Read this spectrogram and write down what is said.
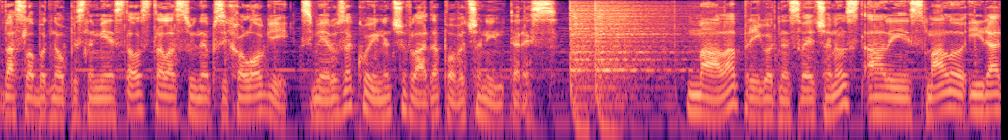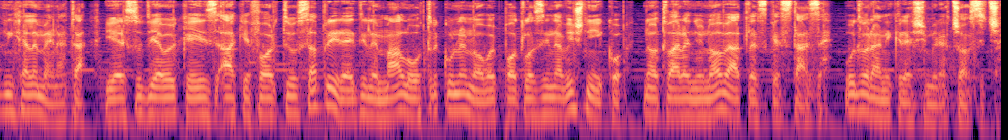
Dva slobodna slobodna upisna mjesta ostala su i na psihologiji, smjeru za koji inače vlada povećan interes. Mala, prigodna svečanost, ali s malo i radnih elemenata, jer su djevojke iz Ake Fortiusa priredile malu utrku na novoj podlozi na Višnjiku, na otvaranju nove atletske staze, u dvorani Krešimira Ćosića.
